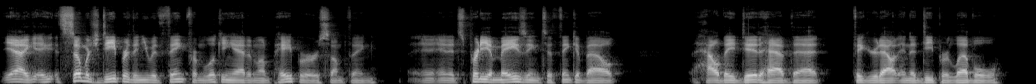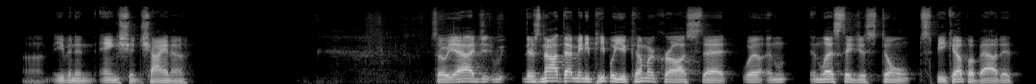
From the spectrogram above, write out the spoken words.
yeah, it's so much deeper than you would think from looking at it on paper or something, and it's pretty amazing to think about how they did have that figured out in a deeper level um, even in ancient China. So yeah, just, there's not that many people you come across that well, un, unless they just don't speak up about it.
